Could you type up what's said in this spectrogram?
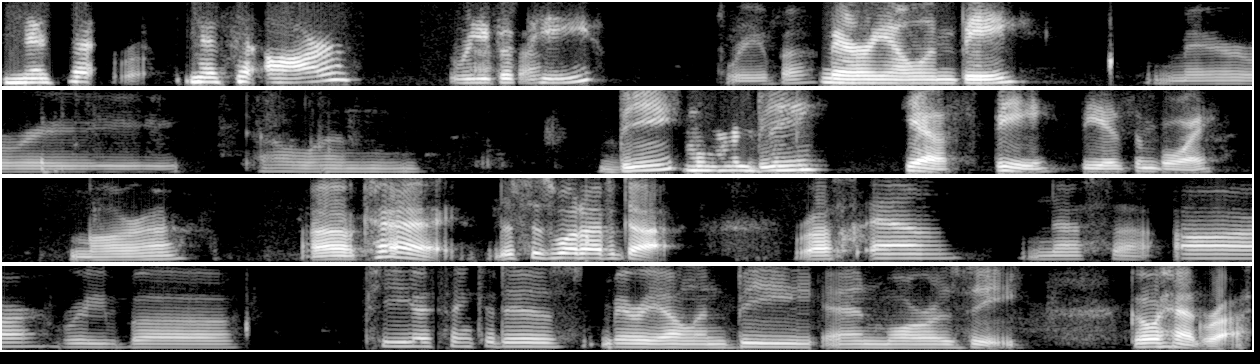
Nessa, Nessa R. Reba P. Reba. Mary Ellen B. Mary Ellen B. Maura B. Yes, B. B as in boy. Mara. Okay, this is what I've got. Russ M, Nessa R, Reba P, I think it is, Mary Ellen B, and Maura Z. Go ahead, Russ.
